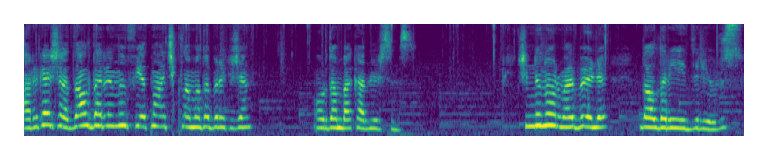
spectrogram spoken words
Arkadaşlar daldarının fiyatını açıklamada bırakacağım. Oradan bakabilirsiniz. Şimdi normal böyle dalları yediriyoruz.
